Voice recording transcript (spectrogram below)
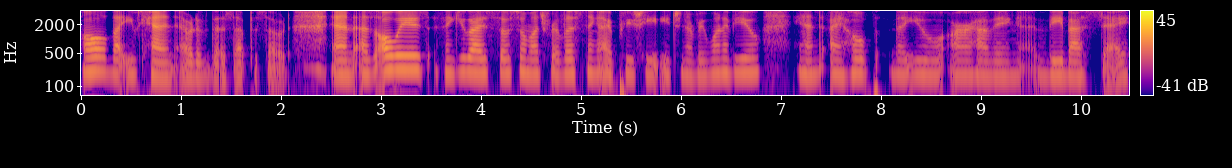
all that you can out of this episode. And as always, thank you guys so so much for listening. I appreciate each and every one of you and I hope that you are having the best day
